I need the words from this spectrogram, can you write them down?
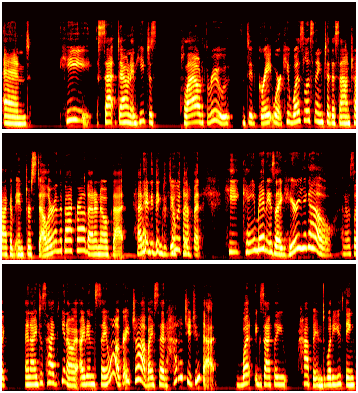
And he sat down and he just plowed through, did great work. He was listening to the soundtrack of Interstellar in the background. I don't know if that had anything to do with it, but he came in, he's like, Here you go. And I was like, and I just had, you know, I didn't say, Wow, great job. I said, How did you do that? What exactly happened? What do you think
